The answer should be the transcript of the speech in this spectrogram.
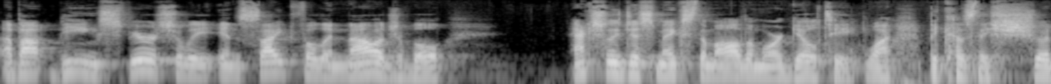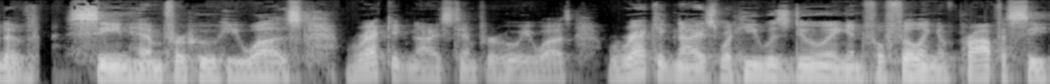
about being spiritually insightful and knowledgeable actually just makes them all the more guilty. Why? Because they should have seen him for who he was, recognized him for who he was, recognized what he was doing in fulfilling of prophecy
